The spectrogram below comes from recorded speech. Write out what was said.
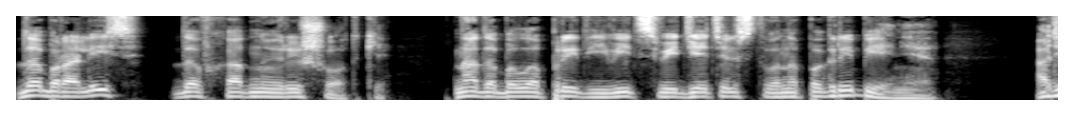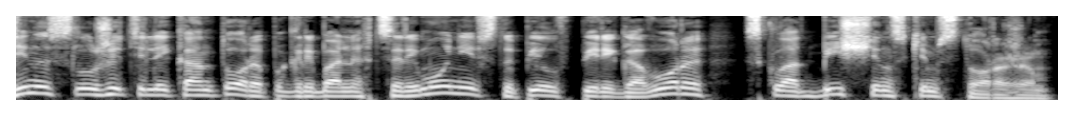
Добрались до входной решетки. Надо было предъявить свидетельство на погребение. Один из служителей конторы погребальных церемоний вступил в переговоры с кладбищенским сторожем.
